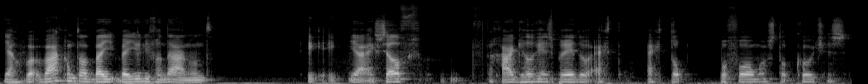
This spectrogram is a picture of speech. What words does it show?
ja, wa- waar komt dat bij, bij jullie vandaan? Want ik, ik, ja, ik zelf ga ik heel geïnspireerd door echt, echt top-performers, top-coaches.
